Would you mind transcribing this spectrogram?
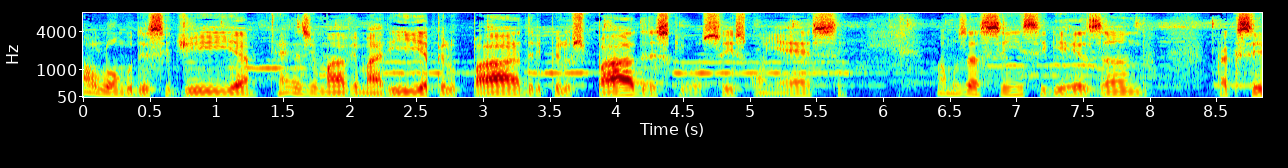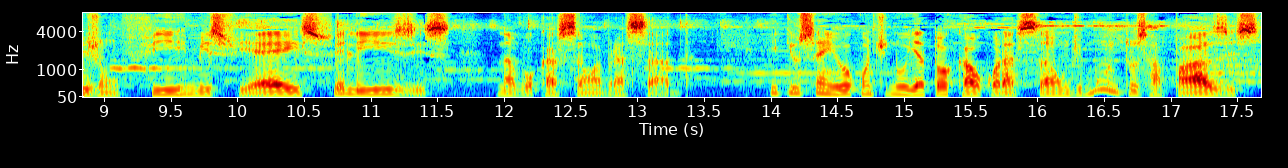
Ao longo desse dia, reze uma Ave Maria pelo Padre, pelos padres que vocês conhecem. Vamos assim seguir rezando para que sejam firmes, fiéis, felizes na vocação abraçada. E que o Senhor continue a tocar o coração de muitos rapazes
